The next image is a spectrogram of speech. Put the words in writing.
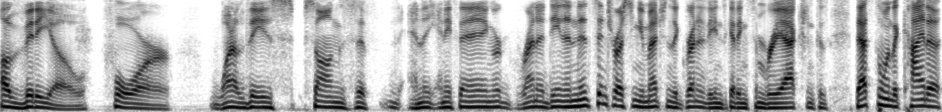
a video for one of these songs, if any, anything, or Grenadine. And it's interesting you mentioned the Grenadine's getting some reaction because that's the one that kind of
